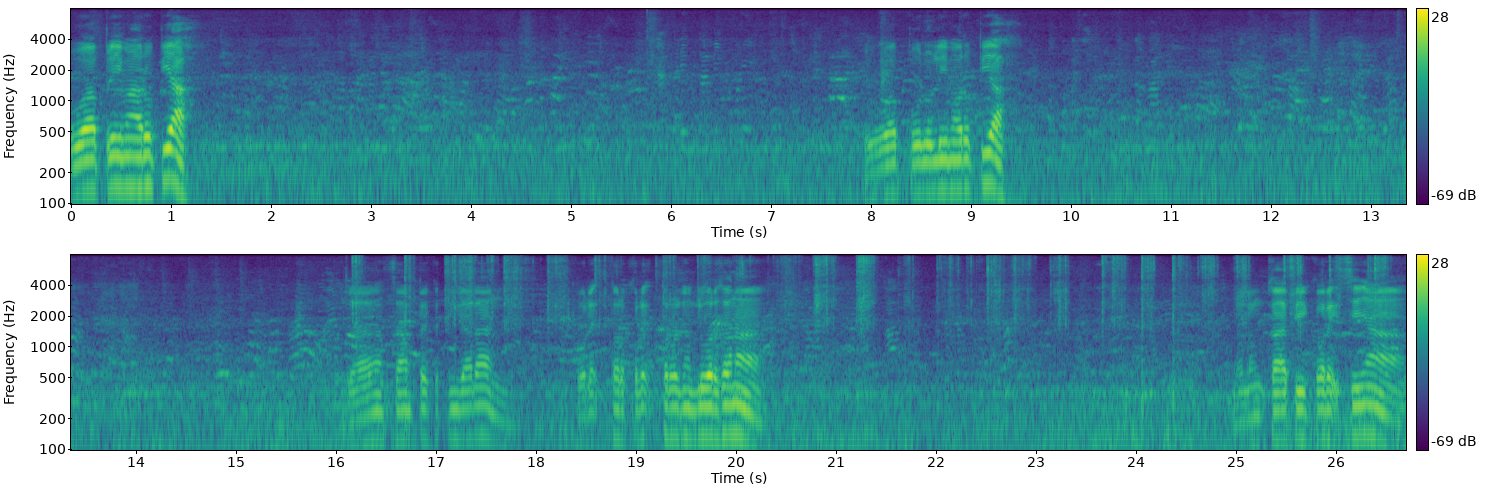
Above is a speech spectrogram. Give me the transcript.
25 rupiah. Dua puluh lima rupiah jangan sampai ketinggalan kolektor-kolektor yang di luar sana. Melengkapi koleksinya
